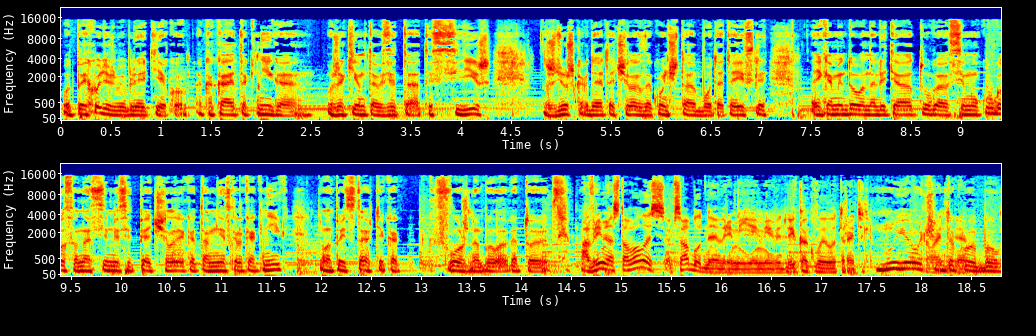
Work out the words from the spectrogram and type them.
Вот приходишь в библиотеку, а какая-то книга уже кем-то взята, ты сидишь, ждешь, когда этот человек закончит работать. А если рекомендована литература всему курсу на 75 человек, а там несколько книг, ну вот представьте, как сложно было готовиться. А время оставалось? Свободное время, я имею в виду. И как вы его тратили? Ну, я очень Проводили? такой был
